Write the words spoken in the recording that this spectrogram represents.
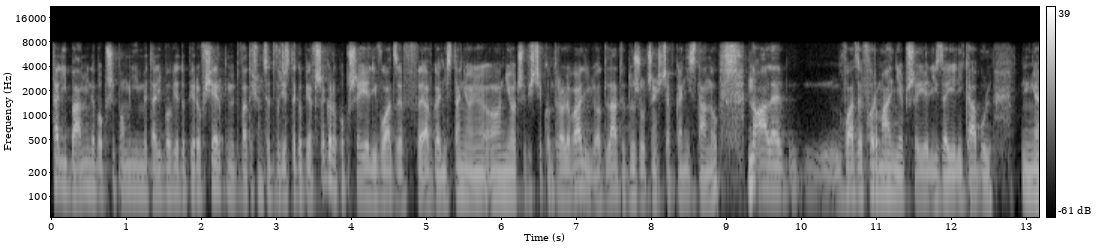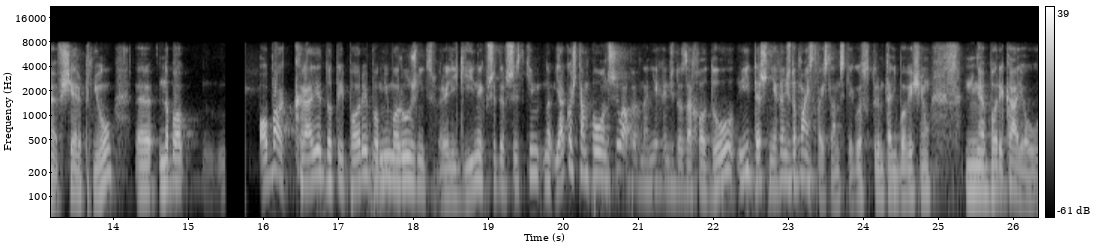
talibami? No bo przypomnijmy, talibowie dopiero w sierpniu 2021 roku przejęli władzę w Afganistanie. Oni, oni oczywiście kontrolowali od lat dużą część Afganistanu, no ale mm, władzę formalnie przejęli, zajęli Kabul w sierpniu. E, no bo oba kraje do tej pory, pomimo różnic religijnych przede wszystkim, no jakoś tam połączyła pewna niechęć do Zachodu i też niechęć do państwa islamskiego, z którym talibowie się mm, borykają,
